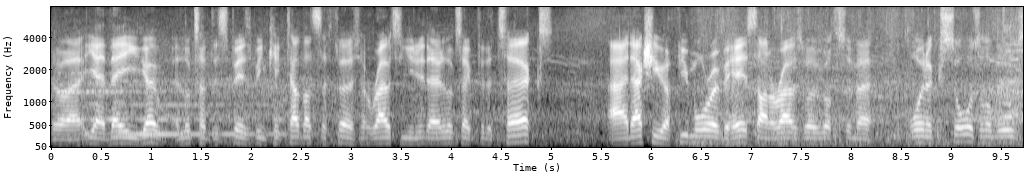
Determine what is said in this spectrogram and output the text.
So yeah, there you go. It looks like the spear's been kicked out. That's the first routing unit there. It looks like for the Turks. And actually a few more over here starting to rout as well. We've got some uh, swords on the walls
